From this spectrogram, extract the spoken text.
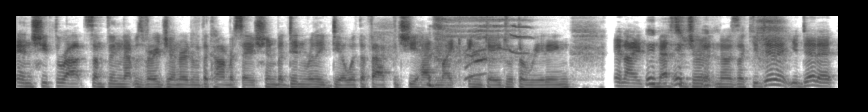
and she threw out something that was very generative of the conversation, but didn't really deal with the fact that she hadn't like engaged with the reading. And I messaged her, and I was like, "You did it, you did it."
